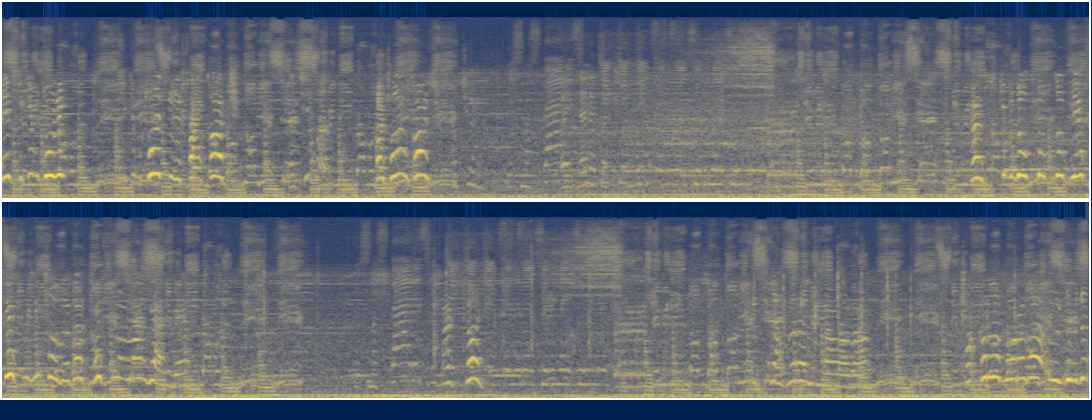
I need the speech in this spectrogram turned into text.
Sen sikim tuvalet, sikim tuvalet diyor. Sen kaç. Açayım mı? Kaç oğlum kaç. Açıyorum. Ay nerede kaçıyorsun? Sen sikim dop dop dop yes yes müzik çalıyor. Ben kesin onlar geldi. Kaç kaç. Silahlar alayım ben orada. Çakır'ı bu arada öldürdüm.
